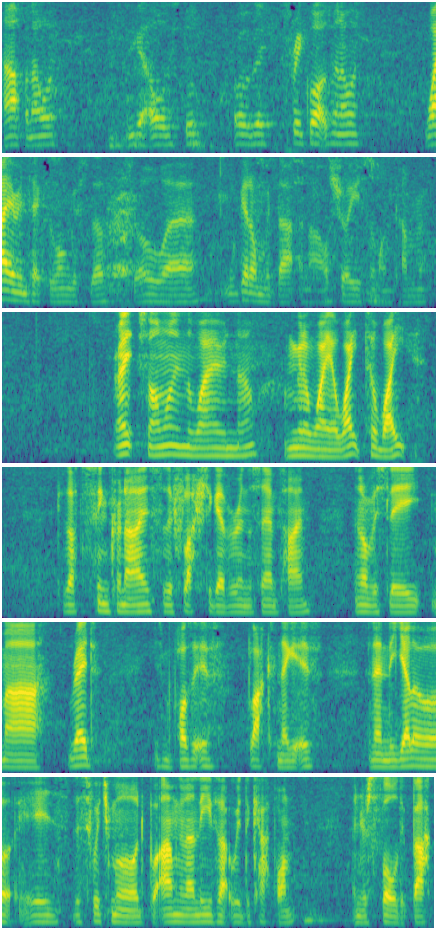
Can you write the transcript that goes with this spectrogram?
half an hour to get all this done, probably three quarters of an hour. Wiring takes the longest though, so uh, we'll get on with that and I'll show you some on camera. Right, so I'm on in the wiring now. I'm to wire white to white because that's synchronised so they flash together in the same time. And obviously my red is my positive, black's negative, and then the yellow is the switch mode, but I'm going to leave that with the cap on and just fold it back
